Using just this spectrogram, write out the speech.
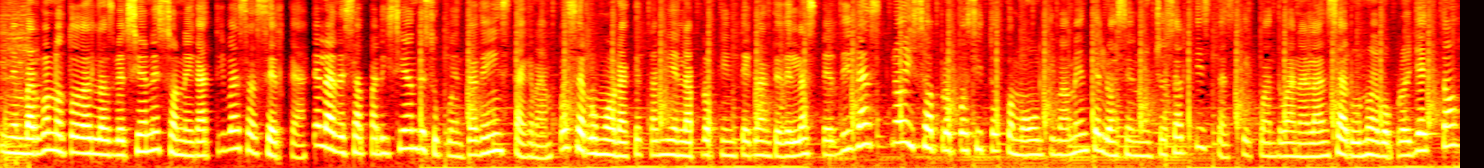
Sin embargo, no todas las versiones son negativas acerca de la desaparición de su cuenta de Instagram, pues se rumora que también la propia integrante de Las Perdidas lo hizo a propósito como últimamente lo hacen muchos artistas que cuando van a lanzar un nuevo proyecto,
